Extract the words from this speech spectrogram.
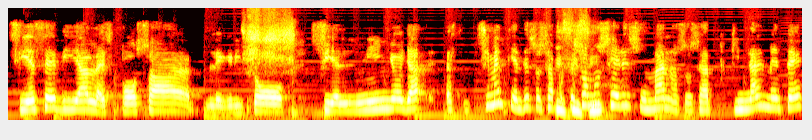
si ese día la esposa le gritó, si el niño ya, ¿sí me entiendes? O sea, porque somos seres humanos, o sea, finalmente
